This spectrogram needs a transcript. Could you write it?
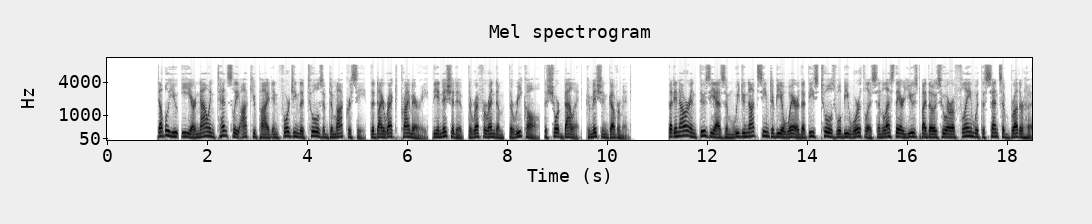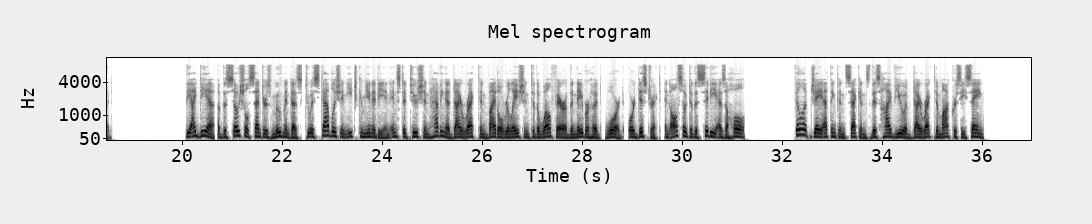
W.E. are now intensely occupied in forging the tools of democracy, the direct primary, the initiative, the referendum, the recall, the short ballot, commission government. But in our enthusiasm we do not seem to be aware that these tools will be worthless unless they are used by those who are aflame with the sense of brotherhood, the idea of the social centers movement is to establish in each community an institution having a direct and vital relation to the welfare of the neighborhood, ward, or district, and also to the city as a whole. Philip J. Ethington seconds this high view of direct democracy saying,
